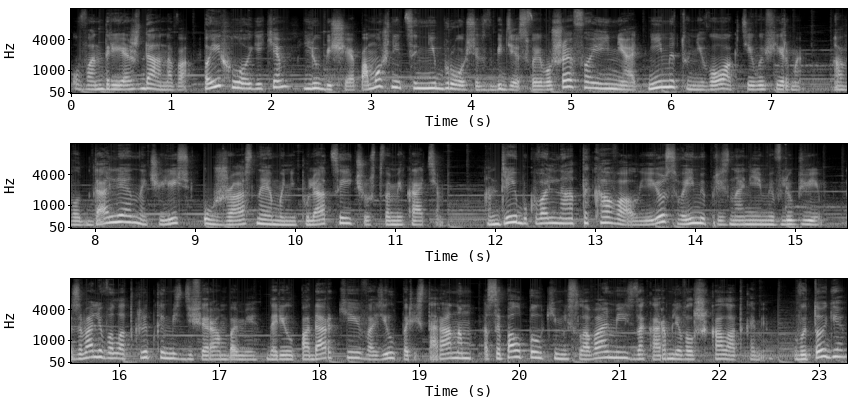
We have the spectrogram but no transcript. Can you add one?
в Андрея Жданова. По их логике, любящая помощница не бросит в беде своего шефа и не отнимет у него активы фирмы. А вот далее начались ужасные манипуляции чувствами Кати. Андрей буквально атаковал ее своими признаниями в любви. Заваливал открытками с дифирамбами, дарил подарки, возил по ресторанам, осыпал пылкими словами, закармливал шоколадками. В итоге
